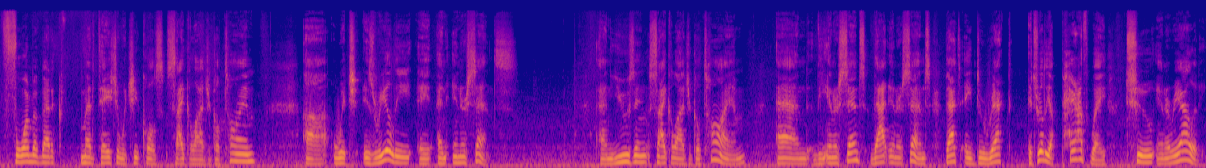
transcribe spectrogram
form of med- meditation, which he calls psychological time, uh, which is really a, an inner sense. And using psychological time and the inner sense, that inner sense, that's a direct, it's really a pathway to inner reality.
